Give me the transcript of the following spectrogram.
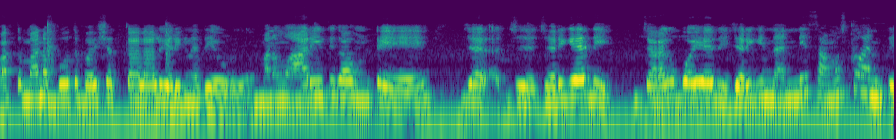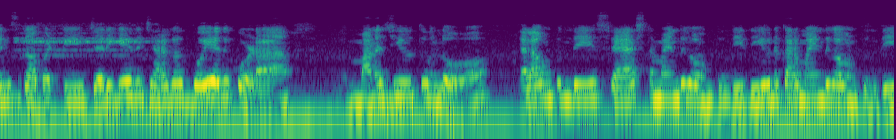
వర్తమాన భూత భవిష్యత్ కాలాలు ఎరిగిన దేవుడు. మనము ఆ రీతిగా ఉంటే జరిగేది జరగబోయేది జరిగింది అన్ని సమస్తం ఆయనకు తెలుసు కాబట్టి జరిగేది జరగబోయేది కూడా మన జీవితంలో ఎలా ఉంటుంది? శ్రేష్టమైనదిగా ఉంటుంది దీవెనకరమైనదిగా ఉంటుంది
